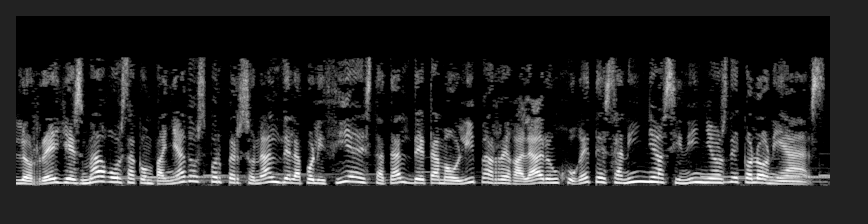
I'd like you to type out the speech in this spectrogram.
Los Reyes Magos acompañados por personal de la Policía Estatal de Tamaulipas regalaron juguetes a niñas y niños de colonias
